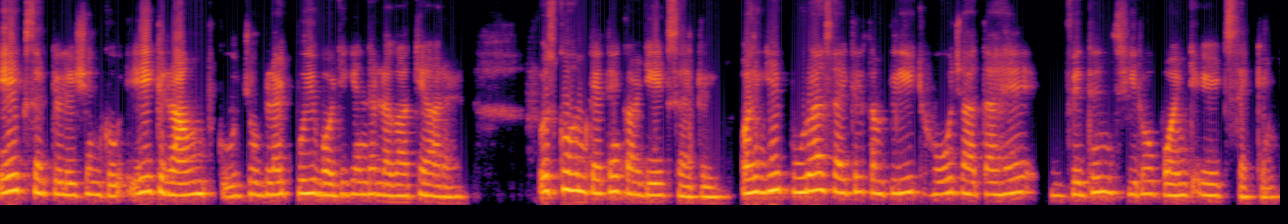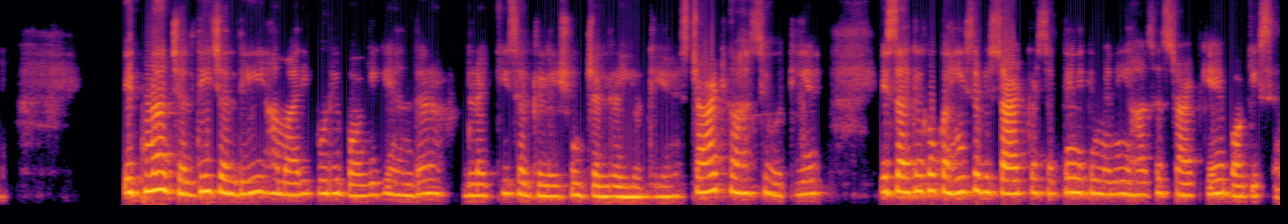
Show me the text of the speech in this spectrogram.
एक सर्कुलेशन को, एक राउंड को जो ब्लड पूरी बॉडी के अंदर लगा के आ रहा है, उसको हम कहते हैं कार्डियक साइकिल और ये पूरा साइकिल कंप्लीट हो जाता है within zero point eight second इतना जल्दी जल्दी हमारी पूरी बॉडी के अंदर ब्लड की सर्कुलेशन चल रही होती है. स्टार्ट कहाँ से होती है? इस साइकिल को कहीं से भी स्टार्ट कर सकते हैं, लेकिन मैंने यहाँ से स्टार्ट किया है बॉडी से.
